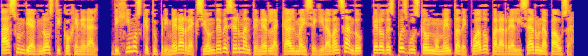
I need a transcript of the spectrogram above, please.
Haz un diagnóstico general. Dijimos que tu primera reacción debe ser mantener la calma y seguir avanzando, pero después busca un momento adecuado para realizar una pausa.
